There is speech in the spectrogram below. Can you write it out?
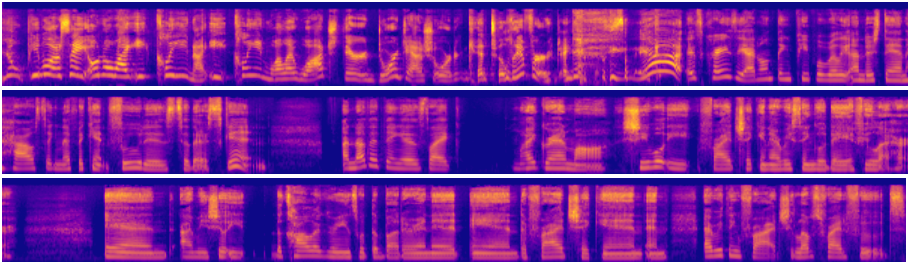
no, people are saying, oh no, I eat clean. I eat clean while I watch their DoorDash order get delivered. It's like, yeah, it's crazy. I don't think people really understand how significant food is to their skin. Another thing is like, my grandma, she will eat fried chicken every single day if you let her. And I mean, she'll eat the collard greens with the butter in it and the fried chicken and everything fried. She loves fried foods.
